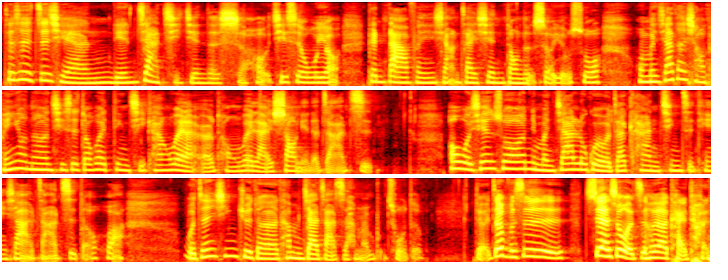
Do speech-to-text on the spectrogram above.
这是之前连假期间的时候，其实我有跟大家分享，在限动的时候有说，我们家的小朋友呢，其实都会定期看未来儿童、未来少年的杂志。哦，我先说，你们家如果有在看亲子天下杂志的话，我真心觉得他们家杂志还蛮不错的。对，这不是，虽然说我之后要开团，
